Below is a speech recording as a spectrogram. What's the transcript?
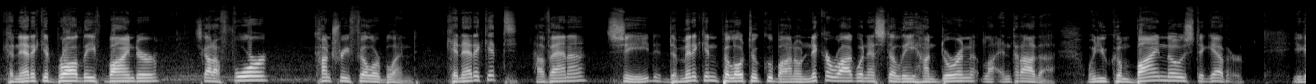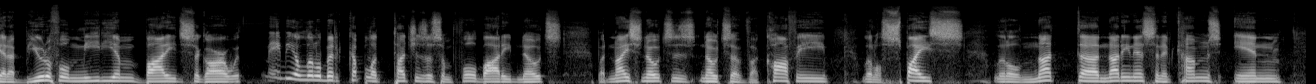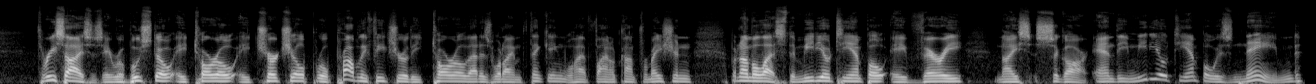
Connecticut broadleaf binder. It's got a four country filler blend Connecticut, Havana, seed, Dominican Piloto Cubano, Nicaraguan Esteli, Honduran La Entrada. When you combine those together, you get a beautiful medium bodied cigar with maybe a little bit, a couple of touches of some full-bodied notes, but nice notes is notes of uh, coffee, little spice, little nut uh, nuttiness, and it comes in Three sizes a Robusto, a Toro, a Churchill. We'll probably feature the Toro. That is what I'm thinking. We'll have final confirmation. But nonetheless, the Medio Tiempo, a very nice cigar. And the Medio Tiempo is named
